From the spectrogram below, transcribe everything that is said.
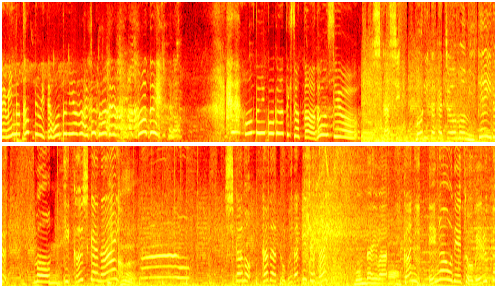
ね、みんな立ってみて、本当にやばい。ちょっと待って。本当に。え、本当に怖くなってきちゃった。どうしよう。しかし森田課長も見ているもう行くしかないしかもただ飛ぶだけじゃない問題はいかに笑顔で飛べるか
